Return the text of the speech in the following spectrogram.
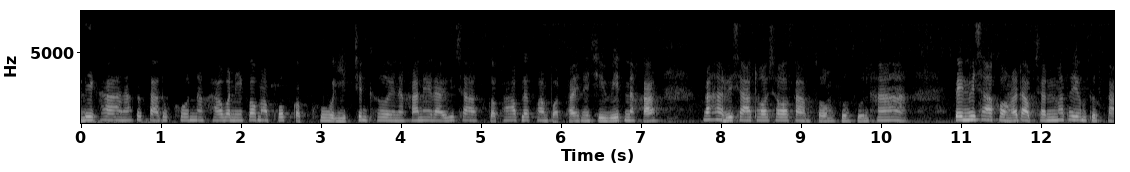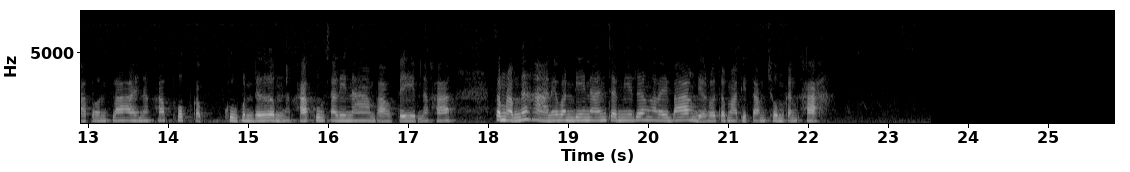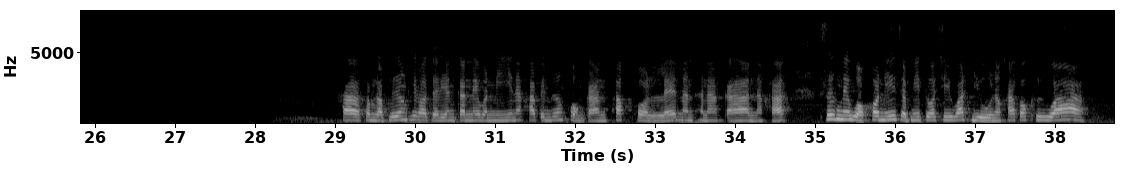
วัสดีค่ะนักศึกษาทุกคนนะคะ วันนี้ก็มาพบกับครูอีกเช่นเคยนะคะ ในรายวิชาสุขภาพและความปลอดภัยในชีวิตนะคะ รหัสวิชาทช 32005 เป็นวิชาของระดับชั้นมัธยมศึกษาตอนปลายนะคะ พบกับครูคนเดิมนะคะ ครูซาลินาบาวเตมนะคะสำหรับเนื้อหาในวันนี้นั้นจะมีเรื่องอะไรบ้าง เดี๋ยวเราจะมาติดตามชมกันค่ะ ค่ะสำหรับเรื่องที่เราจะเรียนกันในวันนี้นะคะ เป็นเรื่องของการพักผ่อนและนันทนาการนะคะ ซึ่งในหัวข้อนี้จะมีตัวชี้วัดอยู่นะคะ ก็คือว่า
